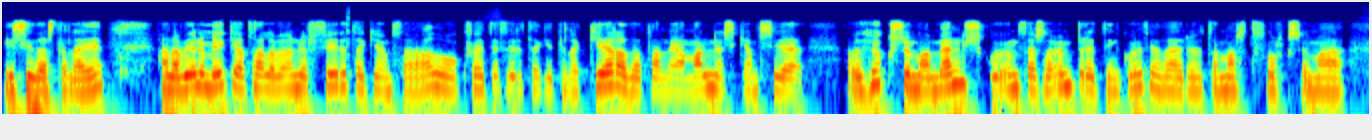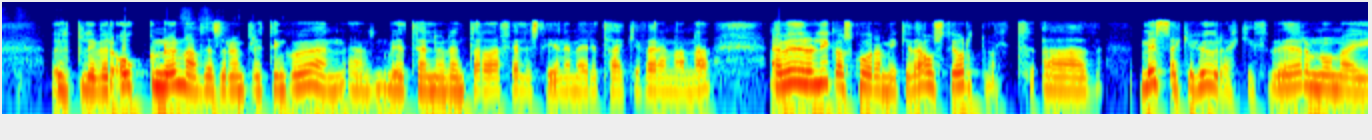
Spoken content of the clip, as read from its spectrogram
í síðasta lagi. Þannig að við erum mikið að tala við önnur fyrirtæki um það og hvetja fyrirtæki til að gera það þannig að manneskjan sé að við hugsaum að mennsku um þessa umbreytingu því að það eru auðvitað margt fólk sem að upplifir ógnun af þessar umbreytingu en, en við teljum reyndar að það fellist í henni meiri tækifæri en annað. En við erum líka að skora mikið á stjórnvöld að missa ekki hugrekkið. Við erum núna í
